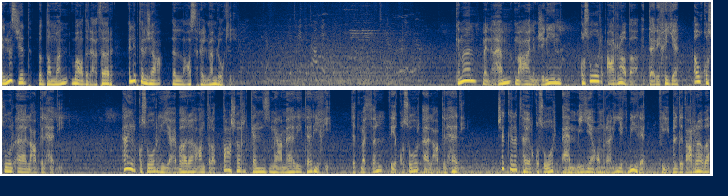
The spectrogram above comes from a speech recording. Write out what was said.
المسجد بتضمن بعض الآثار اللي بترجع للعصر المملوكي. كمان من أهم معالم جنين قصور عرابة التاريخية أو قصور آل عبد الهادي. هاي القصور هي عبارة عن 13 كنز معماري تاريخي تتمثل في قصور آل عبد الهادي. شكلت هاي القصور أهمية عمرانية كبيرة في بلدة عرابة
